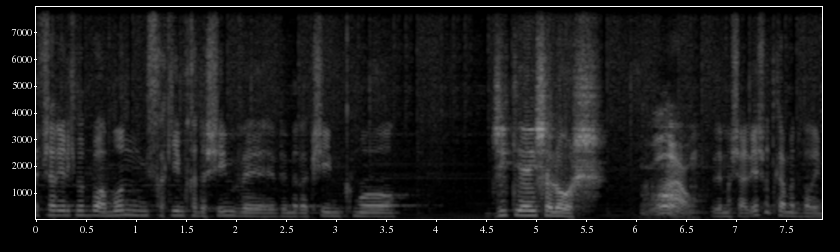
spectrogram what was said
אפשר יהיה לקנות בו המון משחקים חדשים ו- ומרגשים כמו, GTA 3. וואו. למשל, יש עוד כמה דברים.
